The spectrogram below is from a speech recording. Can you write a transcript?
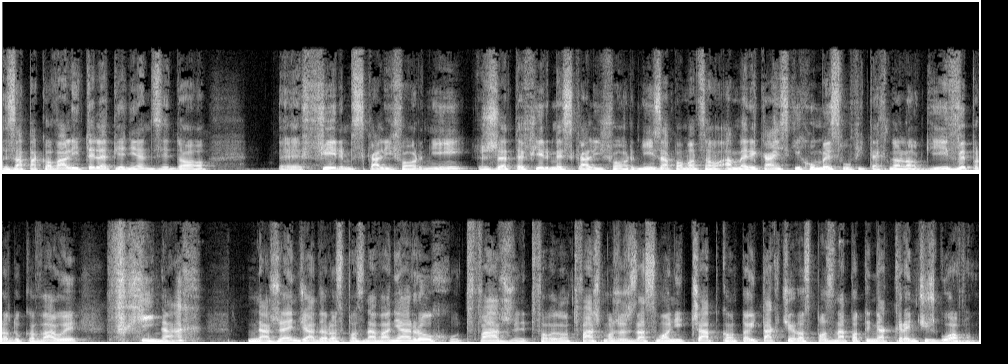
zapakowali tyle pieniędzy do e, firm z Kalifornii, że te firmy z Kalifornii za pomocą amerykańskich umysłów i technologii wyprodukowały w Chinach narzędzia do rozpoznawania ruchu, twarzy. Twoją twarz możesz zasłonić czapką, to i tak cię rozpozna po tym, jak kręcisz głową.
